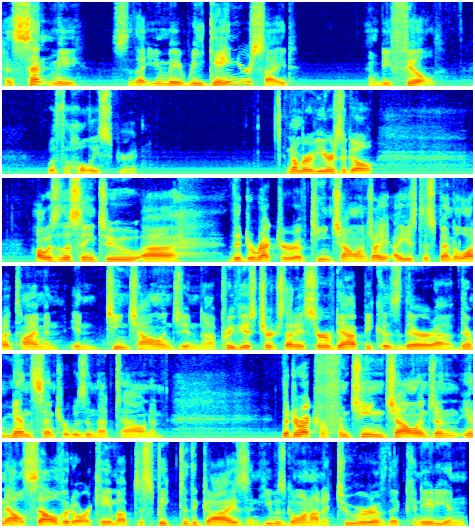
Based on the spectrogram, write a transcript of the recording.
has sent me so that you may regain your sight and be filled with the Holy Spirit. A number of years ago, I was listening to uh, the director of Teen Challenge. I, I, used to spend a lot of time in, in Teen Challenge in a previous church that I served at because their, uh, their men's center was in that town. And the director from Teen Challenge in, in El Salvador came up to speak to the guys, and he was going on a tour of the Canadian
